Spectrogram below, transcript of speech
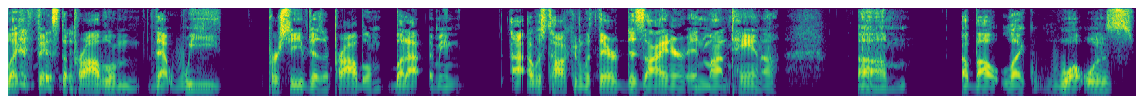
like fix the problem that we perceived as a problem. But I, I mean I, I was talking with their designer in Montana um about like what was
